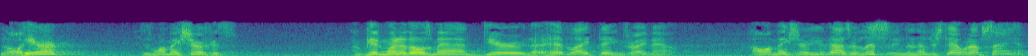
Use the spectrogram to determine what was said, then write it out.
Y'all here? Just want to make sure because I'm getting one of those, man, deer in the headlight things right now. I want to make sure you guys are listening and understand what I'm saying.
